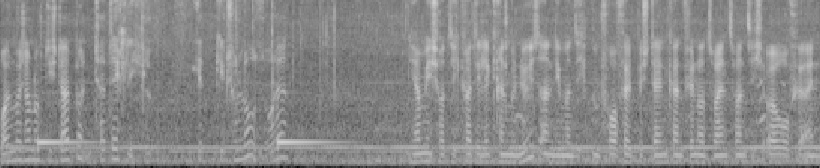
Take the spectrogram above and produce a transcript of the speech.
Rollen wir schon auf die Startbahn? Tatsächlich. Jetzt geht schon los, oder? Yami schaut sich gerade die leckeren Menüs an, die man sich im Vorfeld bestellen kann für nur 22 Euro für ein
